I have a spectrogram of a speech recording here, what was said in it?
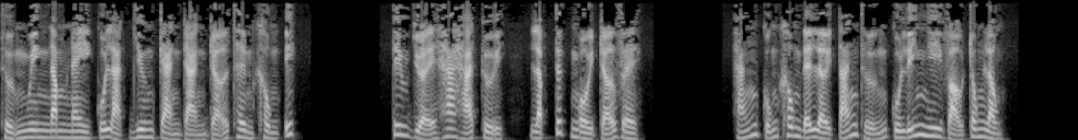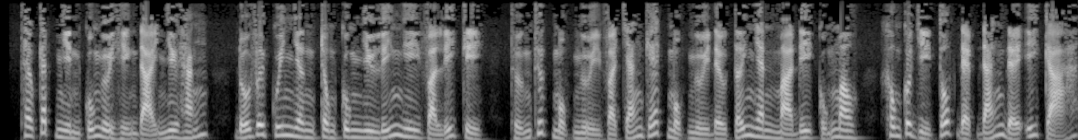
thượng nguyên năm nay của Lạc Dương càng rạng rỡ thêm không ít. Tiêu Duệ ha hả cười, lập tức ngồi trở về. Hắn cũng không để lời tán thưởng của Lý Nhi vào trong lòng. Theo cách nhìn của người hiện đại như hắn, đối với quý nhân trong cung như Lý Nhi và Lý Kỳ, thưởng thức một người và chán ghét một người đều tới nhanh mà đi cũng mau, không có gì tốt đẹp đáng để ý cả.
